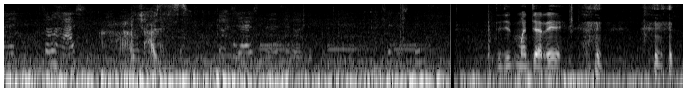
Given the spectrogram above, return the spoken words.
ए, चल हास.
